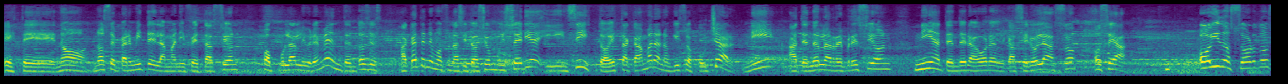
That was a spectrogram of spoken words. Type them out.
este, no, no se permite la manifestación popular libremente. Entonces, acá tenemos una situación muy seria y insisto, esta Cámara no quiso escuchar ni atender la represión, ni atender ahora el cacerolazo. O sea, oídos sordos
